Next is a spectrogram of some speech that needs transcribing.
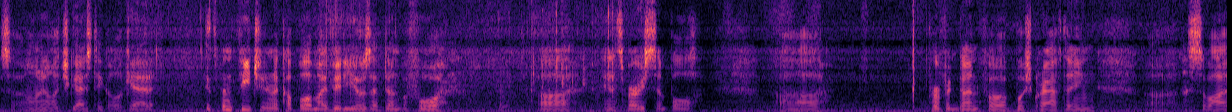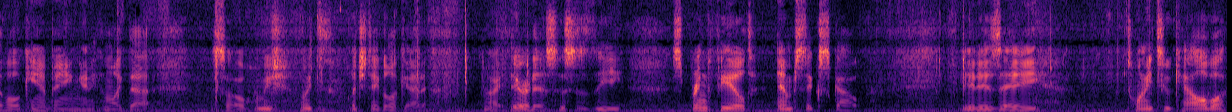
So I want to let you guys take a look at it. It's been featured in a couple of my videos I've done before, uh, and it's very simple. Uh, perfect gun for bushcrafting, uh, survival, camping, anything like that. So let me let me let you take a look at it. All right, there it is. This is the Springfield M6 Scout. It is a 22 caliber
